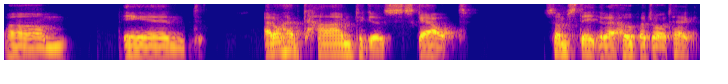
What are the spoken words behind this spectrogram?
um, and I don't have time to go scout some state that I hope I draw a tag in.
